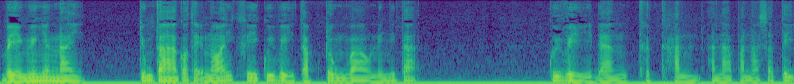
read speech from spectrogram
Vì nguyên nhân này, chúng ta có thể nói khi quý vị tập trung vào Nimitta, quý vị đang thực hành Anapanasati,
